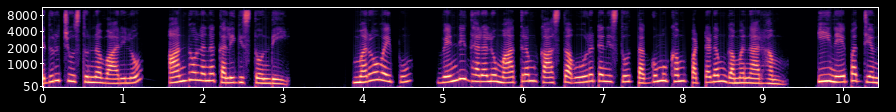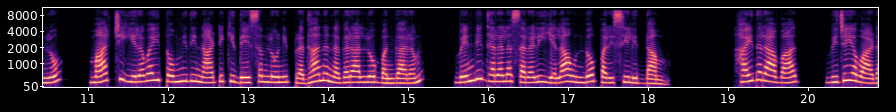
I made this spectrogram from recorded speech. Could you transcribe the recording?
ఎదురుచూస్తున్న వారిలో ఆందోళన కలిగిస్తోంది. మరోవైపు వెండి ధరలు మాత్రం కాస్త ఊరటనిస్తూ తగ్గుముఖం పట్టడం గమనార్హం. ఈ నేపథ్యంలో మార్చి ఇరవై తొమ్మిది నాటికి దేశంలోని ప్రధాన నగరాల్లో బంగారం వెండి ధరల సరళి ఎలా ఉందో పరిశీలిద్దాం. హైదరాబాద్ విజయవాడ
